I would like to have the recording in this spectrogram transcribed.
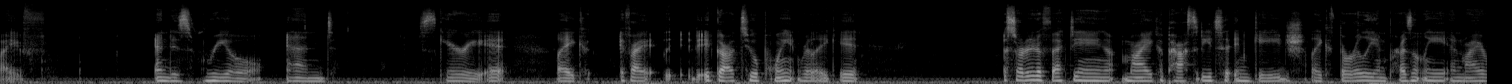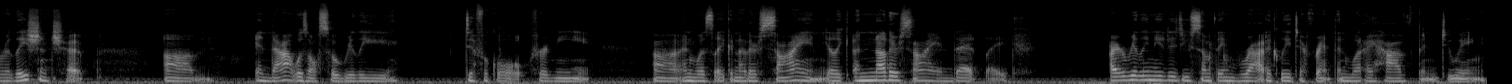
life and is real and scary. It like if i it got to a point where like it started affecting my capacity to engage like thoroughly and presently in my relationship um and that was also really difficult for me uh, and was like another sign, like another sign that like I really need to do something radically different than what I have been doing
